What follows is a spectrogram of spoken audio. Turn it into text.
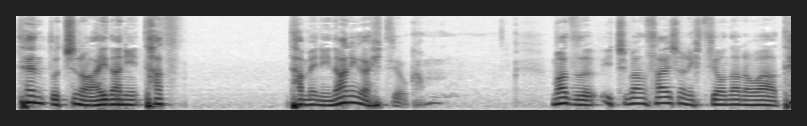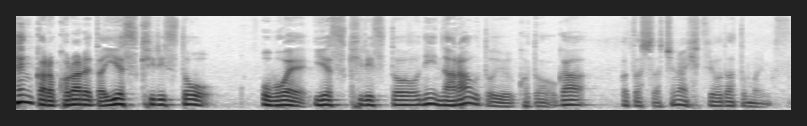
天と地の間に立つために何が必要か。まず一番最初に必要なのは天から来られたイエス・キリストを覚えイエス・キリストに習うということが私たちには必要だと思います。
